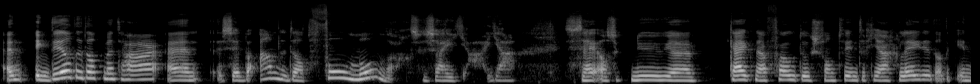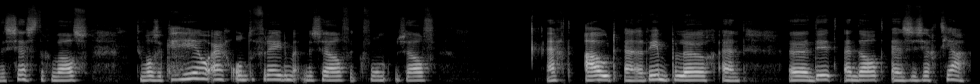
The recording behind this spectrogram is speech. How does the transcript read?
En ik deelde dat met haar en ze beaamde dat volmondig. Ze zei, ja, ja. Ze zei, als ik nu uh, kijk naar foto's van 20 jaar geleden, dat ik in de 60 was, toen was ik heel erg ontevreden met mezelf. Ik vond mezelf echt oud en rimpelig en uh, dit en dat. En ze zegt, ja,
